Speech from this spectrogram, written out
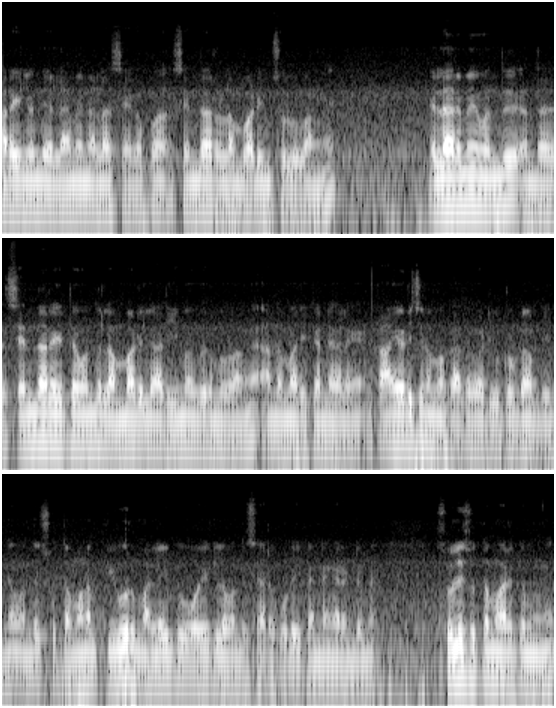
அறையிலேருந்து எல்லாமே நல்லா சிகப்பாக செந்தார லம்பாடின்னு சொல்லுவாங்க. எல்லாருமே வந்து அந்த செந்தாரயத்தை வந்து லம்பாடியில் அதிகமாக விரும்புவாங்க. அந்த மாதிரி கண்ணுகளை காயடிச்சு நம்ம கதை காட்டி விட்டுட்டோம் அப்படின்னா வந்து சுத்தமான பியூர் மல்லிகைப்பூ ஒயிட்டில் வந்து சேரக்கூடிய கண்ணுங்க ரெண்டுமே. சொல்லி சுத்தமாக இருக்குங்க.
